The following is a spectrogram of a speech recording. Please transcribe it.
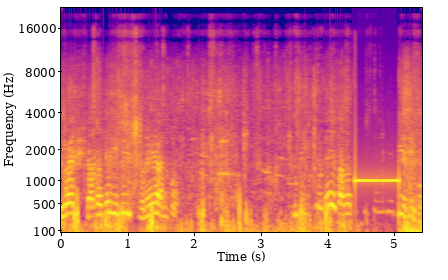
এবার দাদাদের ইলিশ আনব। ইলিশ দাদাদের দিয়ে দেবো।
